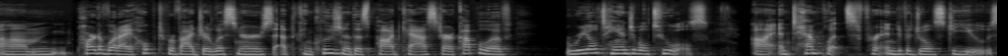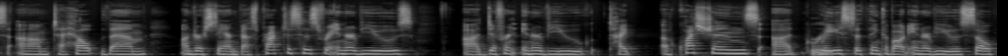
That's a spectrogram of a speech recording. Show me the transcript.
Um, part of what I hope to provide your listeners at the conclusion of this podcast are a couple of real tangible tools uh, and templates for individuals to use um, to help them understand best practices for interviews, uh, different interview type of questions, uh, ways to think about interviews. So,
